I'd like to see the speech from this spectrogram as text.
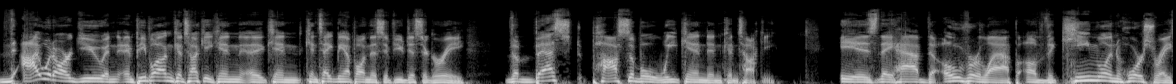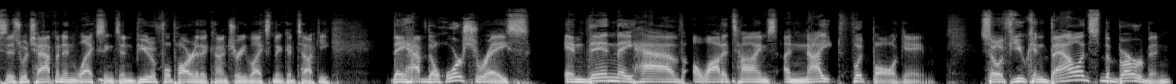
th- I would argue, and, and people out in Kentucky can, uh, can, can take me up on this if you disagree. The best possible weekend in Kentucky is they have the overlap of the Keeneland horse races, which happen in Lexington, beautiful part of the country, Lexington, Kentucky. They have the horse race and then they have a lot of times a night football game. So if you can balance the bourbon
